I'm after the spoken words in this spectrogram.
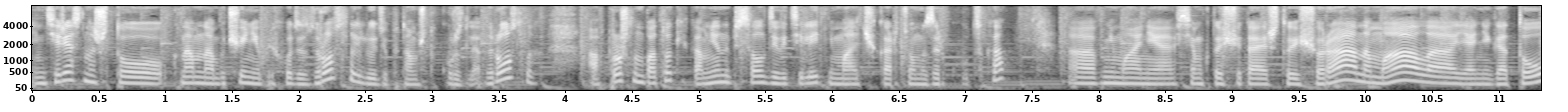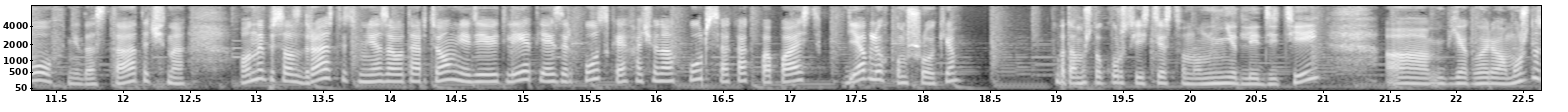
интересно, что к нам на обучение приходят взрослые люди, потому что курс для взрослых, а в прошлом потоке ко мне написал 9-летний мальчик Артем из Иркутска. А, внимание всем, кто считает, что еще рано, мало, я не готов, недостаточно. Он написал, здравствуйте, меня зовут Артем, мне 9 лет, я из Иркутска, я хочу на курс, а как попасть? Я в легком шоке потому что курс, естественно, он не для детей. А, я говорю, а можно,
